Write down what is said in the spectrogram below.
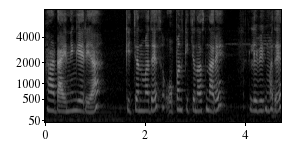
हा डायनिंग एरिया किचनमध्येच ओपन किचन असणार आहे लिव्हिंगमध्ये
